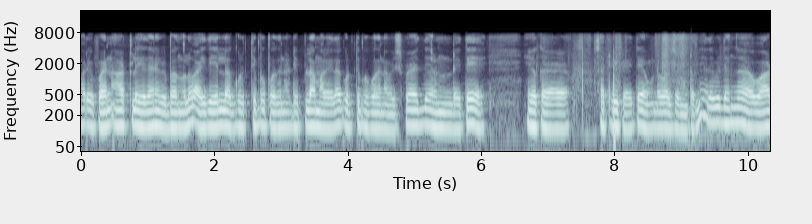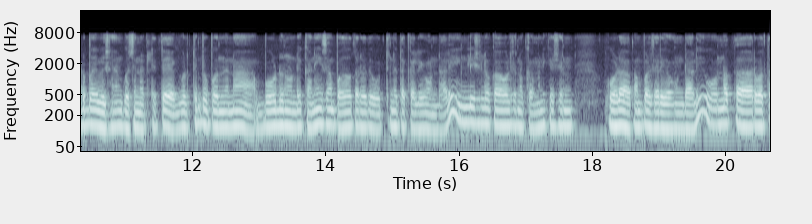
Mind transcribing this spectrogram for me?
మరియు ఫైన్ ఆర్ట్లో ఏదైనా విభాగంలో ఐదేళ్ళ గుర్తింపు పొందిన డిప్లొమా లేదా గుర్తింపు పొందిన విశ్వవిద్యాలయం నుండి అయితే ఈ యొక్క సర్టిఫికేట్ అయితే ఉండవలసి ఉంటుంది. అదేవిధంగా వార్డ్ బై విషయానికి వచ్చినట్లయితే గుర్తింపు పొందిన బోర్డు నుండి కనీసం పదో తరగతి ఉత్తీర్ణత కలిగి ఉండాలి. ఇంగ్లీష్లో కావాల్సిన కమ్యూనికేషన్ కూడా కంపల్సరీగా ఉండాలి. ఉన్నత తర్వాత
